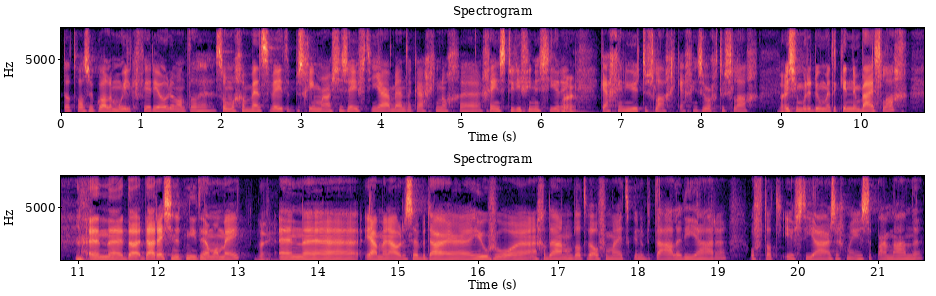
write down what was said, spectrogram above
dat was ook wel een moeilijke periode. Want eh, sommige mensen weten het misschien, maar als je 17 jaar bent, dan krijg je nog eh, geen studiefinanciering. Nee. Je krijgt geen huurtoeslag, je krijgt geen zorgtoeslag. Nee. Dus je moet het doen met de kinderbijslag. en eh, da daar red je het niet helemaal mee. Nee. En eh, ja, mijn ouders hebben daar heel veel eh, aan gedaan om dat wel voor mij te kunnen betalen die jaren. Of dat eerste jaar, zeg maar, eerste paar maanden.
